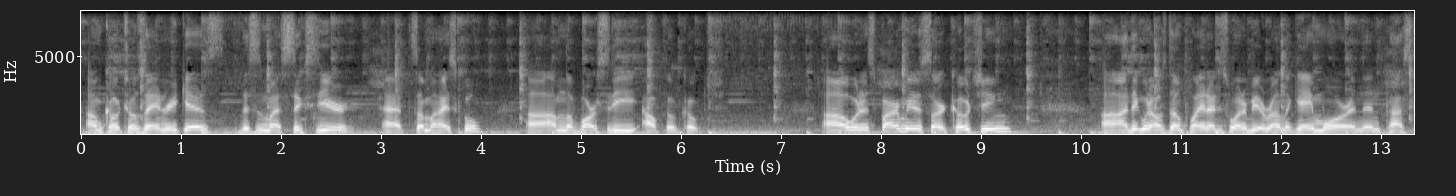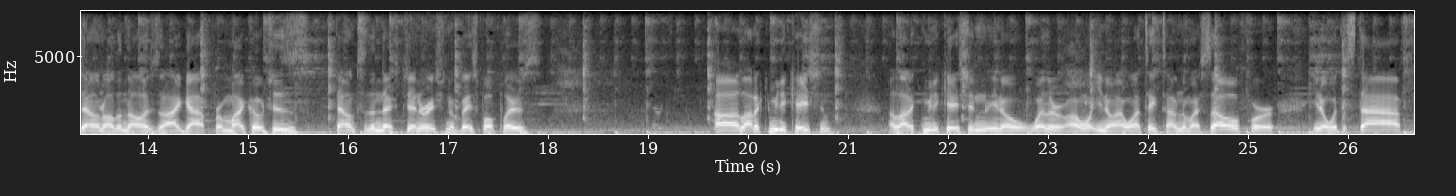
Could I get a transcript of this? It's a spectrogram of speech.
I'm Coach Jose Enriquez. This is my sixth year at Summit High School. Uh, I'm the varsity outfield coach. Uh, what inspired me to start coaching, uh, I think when I was done playing, I just wanted to be around the game more and then pass down all the knowledge that I got from my coaches down to the next generation of baseball players. Uh, a lot of communication, a lot of communication. You know, whether I want, you know, I want to take time to myself or, you know, with the staff.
